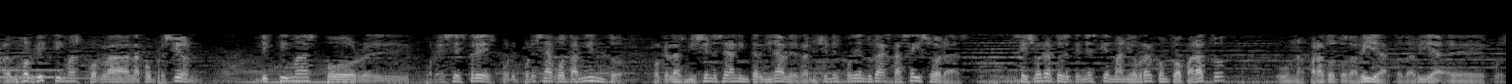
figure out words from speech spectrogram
a lo mejor víctimas por la, la compresión, víctimas por, eh, por ese estrés, por, ese agotamiento, porque las misiones eran interminables, las misiones podían durar hasta seis horas, seis horas donde tenías que maniobrar con tu aparato, un aparato todavía, todavía eh, pues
